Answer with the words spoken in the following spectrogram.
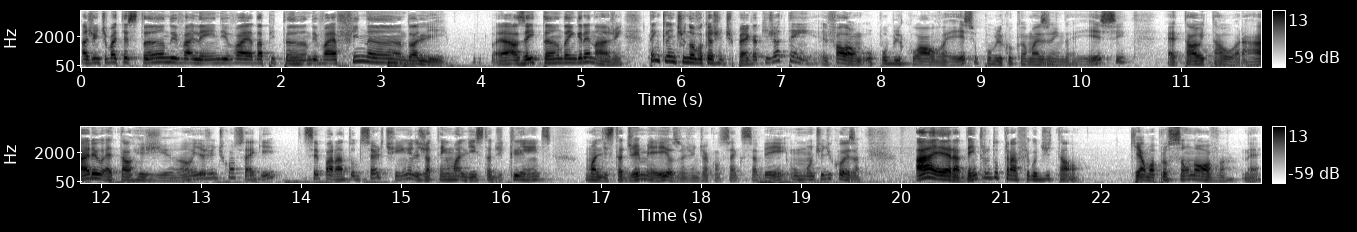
a gente vai testando e vai lendo e vai adaptando e vai afinando ali, azeitando a engrenagem. Tem cliente novo que a gente pega que já tem. Ele fala, ó, o público-alvo é esse, o público que eu mais vendo é esse, é tal e tal horário, é tal região, e a gente consegue separar tudo certinho. Ele já tem uma lista de clientes, uma lista de e-mails, a gente já consegue saber um monte de coisa. A era, dentro do tráfego digital, que é uma profissão nova, né?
